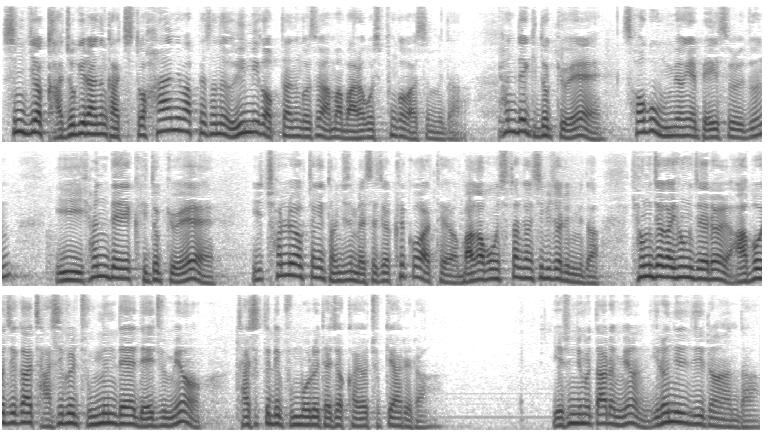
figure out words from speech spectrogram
심지어 가족이라는 가치도 하나님 앞에서는 의미가 없다는 것을 아마 말하고 싶은 것 같습니다. 현대 기독교에 서구 문명의 베이스를 둔 이 현대의 기독교에 이 철로 역정이 던지는 메시지가 클 것 같아요. 마가복음 13장 12절입니다. 형제가 형제를 아버지가 자식을 죽는 데 내주며 자식들이 부모를 대적하여 죽게 하리라. 예수님을 따르면 이런 일들이 일어난다.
